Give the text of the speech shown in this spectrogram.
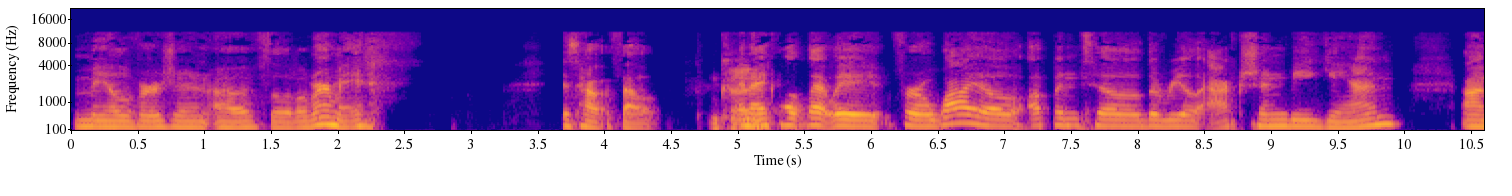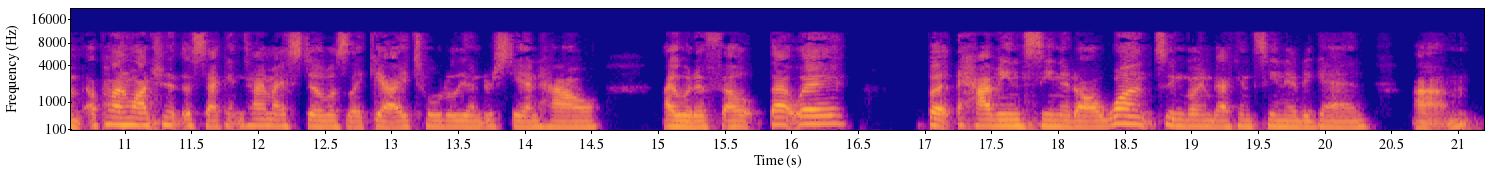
male version of The Little Mermaid, is how it felt. Okay. And I felt that way for a while up until the real action began. Um, upon watching it the second time, I still was like, yeah, I totally understand how I would have felt that way. But having seen it all once and going back and seeing it again, um,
